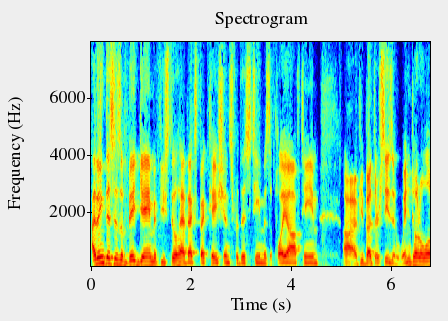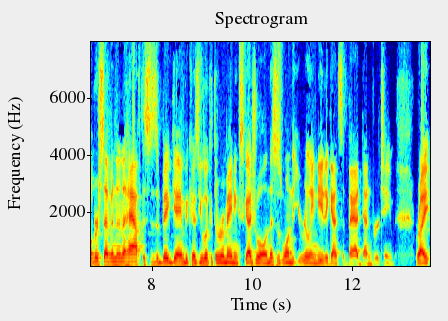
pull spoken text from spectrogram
I think this is a big game if you still have expectations for this team as a playoff team. Uh, if you bet their season win total over seven and a half, this is a big game because you look at the remaining schedule, and this is one that you really need against a bad Denver team, right?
